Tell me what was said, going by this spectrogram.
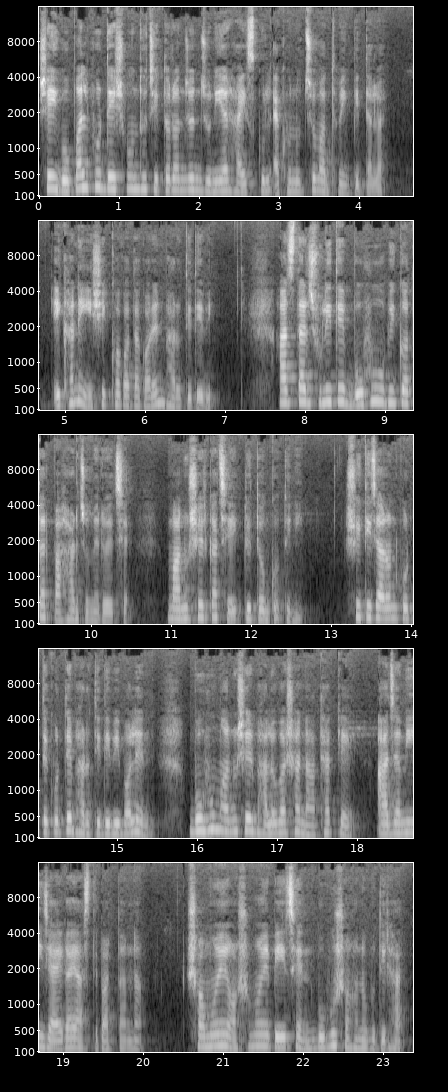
সেই Gopalpur Deshbandhu Chittaranjan junior high school এখন উচ্চ মাধ্যমিক বিদ্যালয়। এখানেই শিক্ষকতা করেন ভারতী দেবী। আজ তার ঝুলিতে বহু অভিজ্ঞতার পাহাড় জমে রয়েছে। মানুষের কাছে কৃতজ্ঞ তিনি। স্মৃতিচারণ করতে করতে ভারতী দেবী বলেন, বহু মানুষের ভালোবাসা না থাকলে আজ আমি এই জায়গায় আসতে পারতাম না। সময়ে অসময়ে পেয়েছেন বহু সহানুভূতির হাত।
